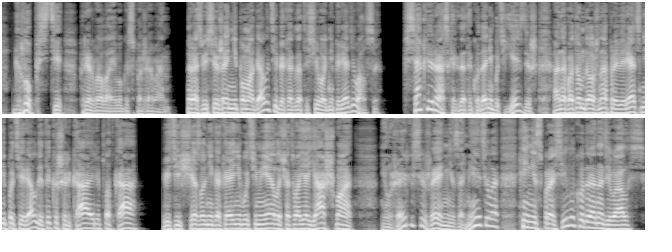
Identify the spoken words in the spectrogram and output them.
— Глупости! — прервала его госпожа Ван. — Разве Сижень не помогала тебе, когда ты сегодня переодевался? Всякий раз, когда ты куда-нибудь ездишь, она потом должна проверять, не потерял ли ты кошелька или платка. Ведь исчезла не какая-нибудь мелочь, а твоя яшма. Неужели Сижень не заметила и не спросила, куда она девалась?»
